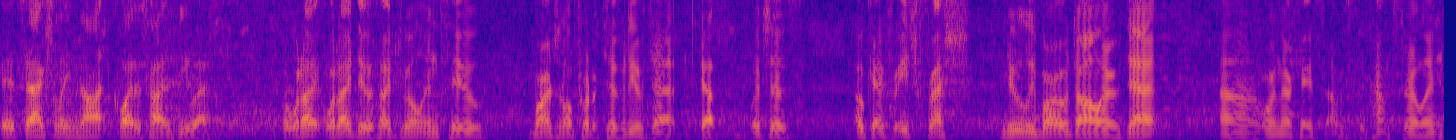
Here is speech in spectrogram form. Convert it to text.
it's actually not quite as high as the U.S. But what I what I do is I drill into marginal productivity of debt, Yep. which is okay for each fresh, newly borrowed dollar of debt, uh, or in their case, obviously pound sterling.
